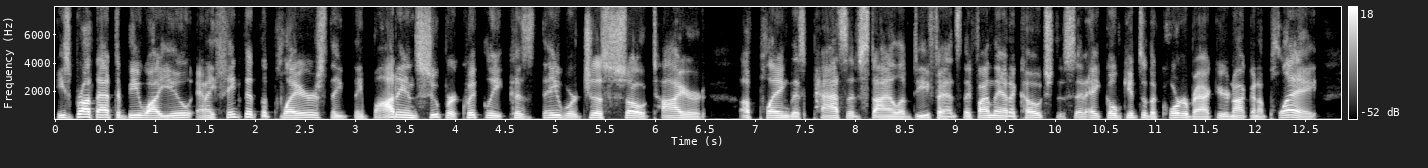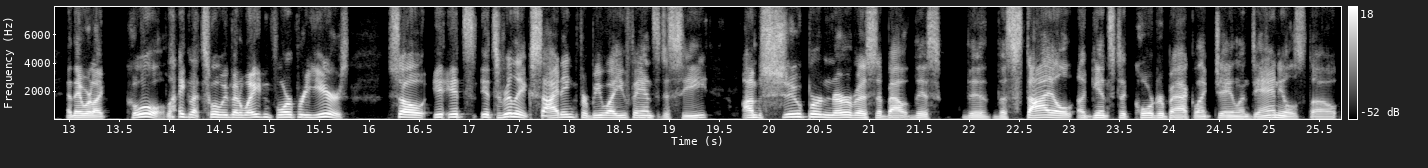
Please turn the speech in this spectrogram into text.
He's brought that to BYU, and I think that the players they they bought in super quickly because they were just so tired of playing this passive style of defense. They finally had a coach that said, "Hey, go get to the quarterback. You're not going to play," and they were like, "Cool, like that's what we've been waiting for for years." So it, it's it's really exciting for BYU fans to see. I'm super nervous about this the the style against a quarterback like Jalon Daniels, though.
